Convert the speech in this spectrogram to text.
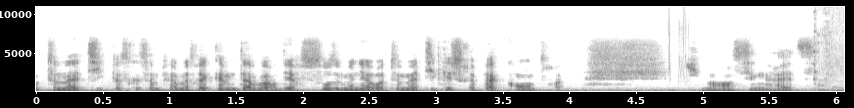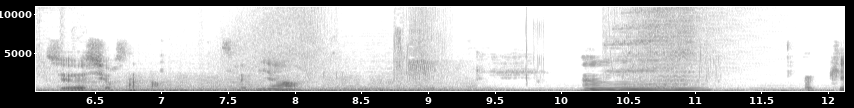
Automatique parce que ça me permettrait quand même d'avoir des ressources de manière automatique et je serais pas contre. Je me renseignerai de ça. Sur ça, Très bien. Hum, ok.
